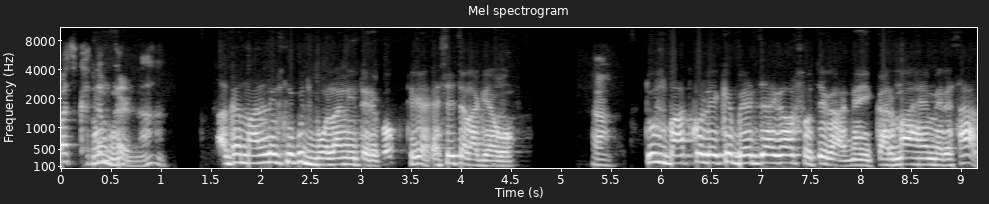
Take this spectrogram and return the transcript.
बस खत्म करना। अगर मान ले उसने कुछ बोला नहीं तेरे को ठीक है? ऐसे ही चला गया हाँ वो। हाँ। तू उस बात को लेके बैठ जाएगा और सोचेगा नहीं कर्मा है मेरे साथ।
